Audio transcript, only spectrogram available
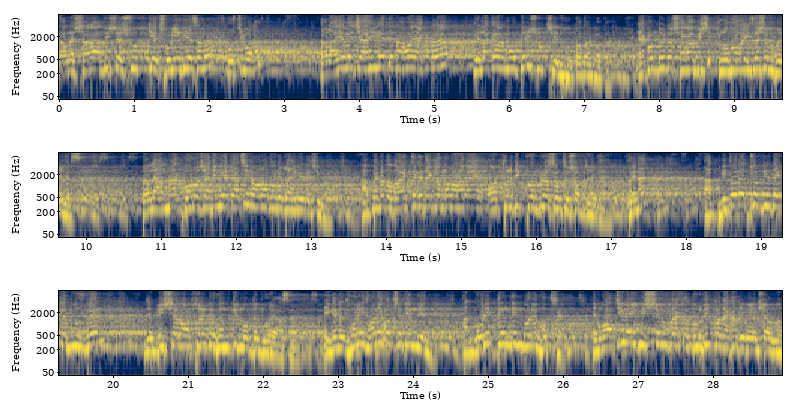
তাহলে সারা বিশ্বে সুদকে ছড়িয়ে দিয়েছে না পশ্চিমারা? তাহলে আইএমএ জাহিলিয়াতে না হয় একটা এলাকার মধ্যেই সুদ ছিল, কথার কথা। এখন তো এটা সারা বিশ্বে গ্লোবালাইজেশন হয়ে গেছে। তাহলে আমরা বড় জাহিলিয়াতে আছি না ওরা বড় জাহিলিয়াতে ছিল? আপনাকে তো বাইরে থেকে দেখলে মনে হবে অর্থনৈতিক প্রোগ্রেস হচ্ছে সব জায়গায়। তাই না? আর ভিতরের চোখ দিয়ে দেখলে বুঝবেন যে বিশ্বের অর্থনীতি হুমকির মধ্যে পড়ে আছে। এখানে ধনী ধনী হচ্ছে দিন দিন, আর গরিব দিন দিন গরিব হচ্ছে। এবং অচিরেই বিশ্বের উপর একটা দুর্ভিক্ষ দেখা দিবে ইনশাআল্লাহ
